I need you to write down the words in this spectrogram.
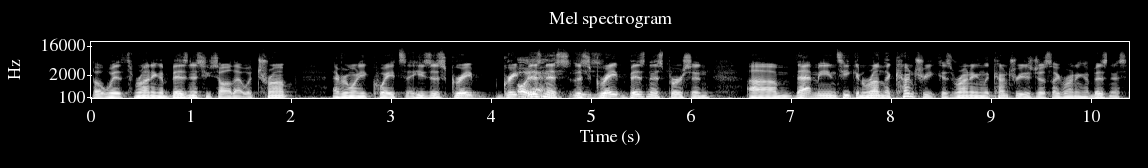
But with running a business, you saw that with Trump. Everyone equates that he's this great great Oh, yeah. business this great business person. Um, that means he can run the country because running the country is just like running a business.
